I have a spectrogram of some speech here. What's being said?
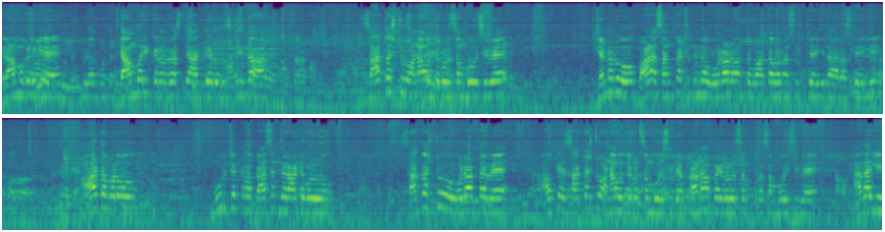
ಗ್ರಾಮಗಳಿಗೆ ಡಾಂಬರೀಕರಣ ರಸ್ತೆ ಆಗದೇ ಇರೋ ದೃಷ್ಟಿಯಿಂದ ಸಾಕಷ್ಟು ಅನಾಹುತಗಳು ಸಂಭವಿಸಿವೆ. ಜನರು ಬಹಳ ಸಂಕಷ್ಟದಿಂದ ಓಡಾಡುವಂಥ ವಾತಾವರಣ ಸೃಷ್ಟಿಯಾಗಿದೆ ಆ ರಸ್ತೆಯಲ್ಲಿ. ಆಟೋಗಳು, ಮೂರು ಚಕ್ರ ಪ್ಯಾಸೆಂಜರ್ ಆಟೋಗಳು ಸಾಕಷ್ಟು ಓಡಾಡ್ತವೆ. ಅವಕ್ಕೆ ಸಾಕಷ್ಟು ಅನಾಹುತಗಳು ಸಂಭವಿಸಿದೆ, ಪ್ರಾಣಾಪಾಯಗಳು ಕೂಡ ಸಂಭವಿಸಿವೆ. ಹಾಗಾಗಿ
